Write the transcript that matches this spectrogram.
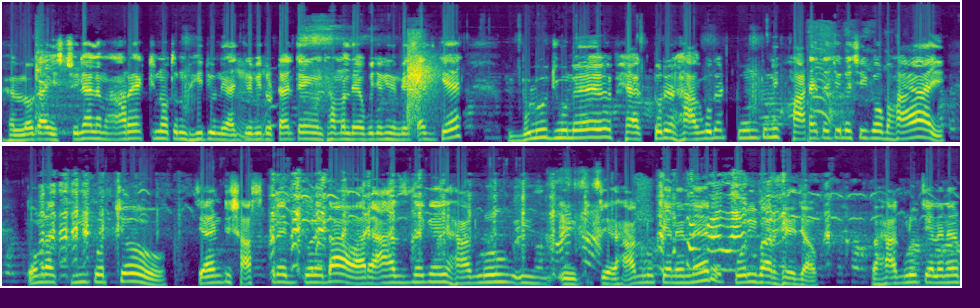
হ্যালো গাইস চলে এলাম আরও একটি নতুন ভিডিও নিয়ে। আজকের ভিডিও টাইটেল থামল দেখে বুঝে গেছেন guys, আজকে ব্লু জুনে ফ্যাক্টরির হাগুদের টুনটুনি ফাটাইতে চলেছি গো ভাই। তোমরা কি করছ? চ্যানেলটি সাবস্ক্রাইব করে দাও। আর আজ থেকে হাগলু হাগলু চ্যানেলের পরিবার হয়ে যাও। তো হাগলু চ্যানেলের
